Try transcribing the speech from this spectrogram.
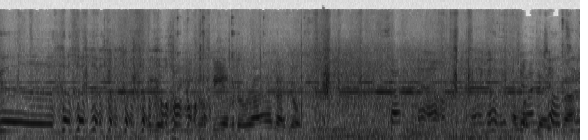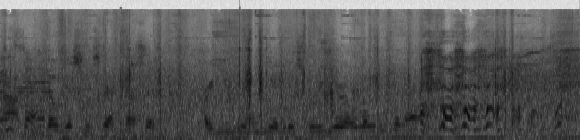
He goes, are you going to be able to ride? I go, Fuck no. I'm gonna drunk looked till at him, I- I- Tuesday. no disrespect. I said, are you going to give this three-year-old lady tonight?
